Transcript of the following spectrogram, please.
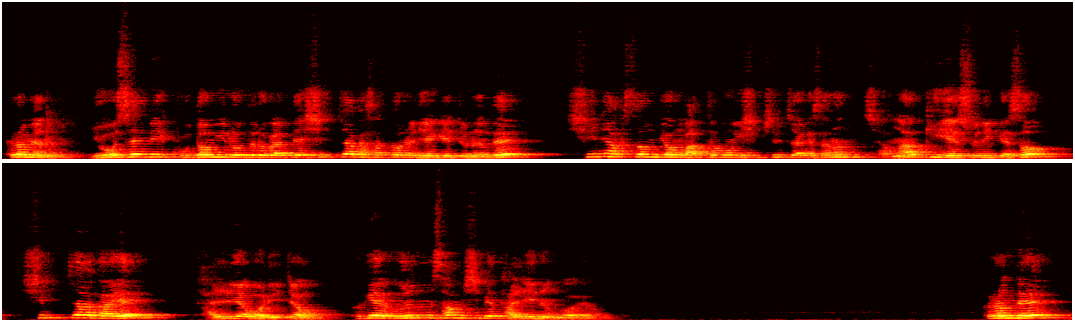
그러면 요셉이 구덩이로 들어갈 때 십자가 사건을 얘기해 주는데 신약 성경 마태복음 27장에서는 정확히 예수님께서 십자가에 달려버리죠. 그게 은 30에 달리는 거예요. 그런데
